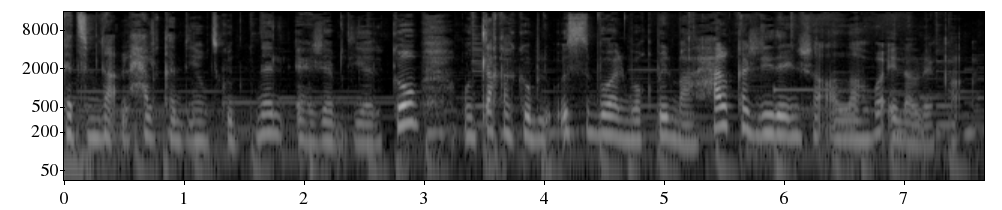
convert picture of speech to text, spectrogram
كنتمنى الحلقة اليوم تكون تنال الاعجاب ديالكم. ونتلاقاكم الأسبوع المقبل مع حلقة جديدة إن شاء الله. وإلى اللقاء.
